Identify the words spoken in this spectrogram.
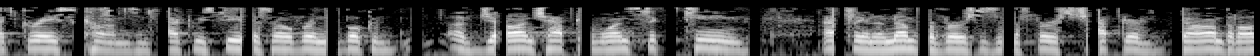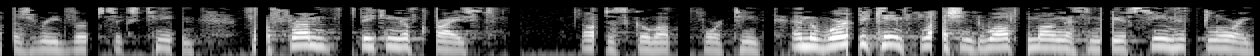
that grace comes. In fact, we see this over in the book of, of John, chapter 1, 16. Actually, in a number of verses in the first chapter of John, but I'll just read verse 16. For from, speaking of Christ, I'll just go up to 14. And the Word became flesh and dwelt among us, and we have seen his glory,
